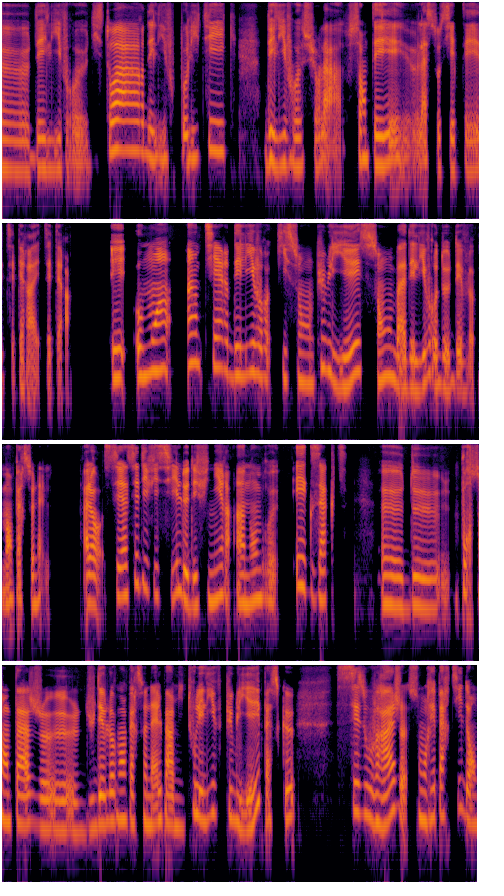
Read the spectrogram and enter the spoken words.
euh, des livres d'histoire, des livres politiques, des livres sur la santé, euh, la société, etc., etc. Et au moins un tiers des livres qui sont publiés sont bah, des livres de développement personnel. Alors c'est assez difficile de définir un nombre exact euh, de pourcentage du développement personnel parmi tous les livres publiés parce que ces ouvrages sont répartis dans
